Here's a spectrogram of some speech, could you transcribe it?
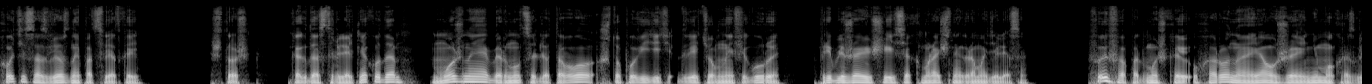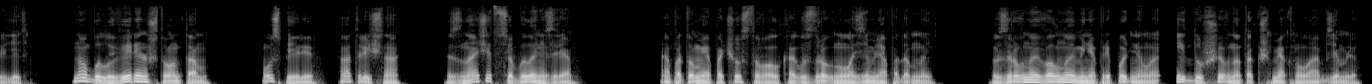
хоть и со звездной подсветкой. Что ж, когда стрелять некуда, можно и обернуться для того, чтобы увидеть две темные фигуры, приближающиеся к мрачной громаде леса. Фыфа под мышкой у Харона я уже не мог разглядеть, но был уверен, что он там. Успели. Отлично. Значит, все было не зря. а потом я почувствовал, как вздрогнула земля подо мной. Взрывной волной меня приподняло и душевно так шмякнуло об землю.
